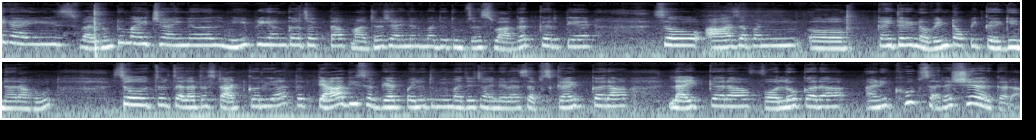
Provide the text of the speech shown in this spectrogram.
Hi guys welcome to my channel मी प्रियंका जगताप. माझ्या चॅनलमध्ये तुमचं स्वागत करते. आहे सो आज आपण काहीतरी नवीन टॉपिक घेणार आहोत. सो तर चला तर स्टार्ट करूया. तर त्याआधी सगळ्यात पहिलं तुम्ही माझ्या चॅनलला सबस्क्राईब करा लाईक करा फॉलो करा आणि खूप साऱ्या शेअर करा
